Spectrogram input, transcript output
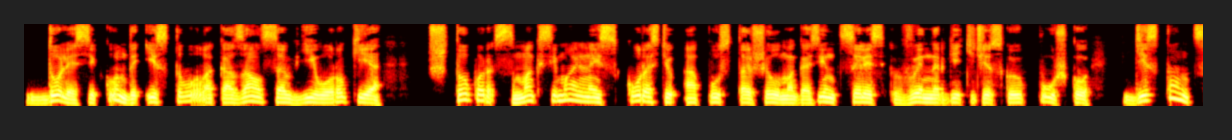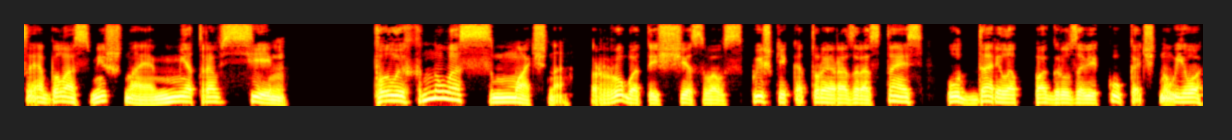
Доля секунды, и ствол оказался в его руке. Штопор с максимальной скоростью опустошил магазин, целясь в энергетическую пушку. Дистанция была смешная, метров семь. Полыхнуло смачно. Робот исчез во вспышке, которая, разрастаясь, ударила по грузовику, качнув его,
